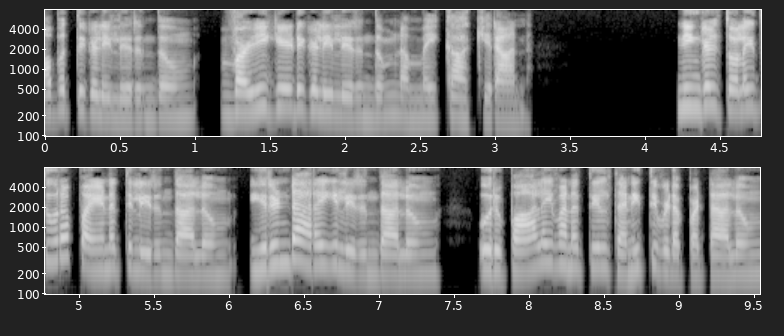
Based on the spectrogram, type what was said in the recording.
ஆபத்துகளிலிருந்தும் வழிகேடுகளிலிருந்தும் நம்மை காக்கிறான். நீங்கள் தொலைதூர பயணத்தில் இருந்தாலும் இருண்ட அறையில் இருந்தாலும் ஒரு பாலைவனத்தில் தனித்து விடப்பட்டாலும்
